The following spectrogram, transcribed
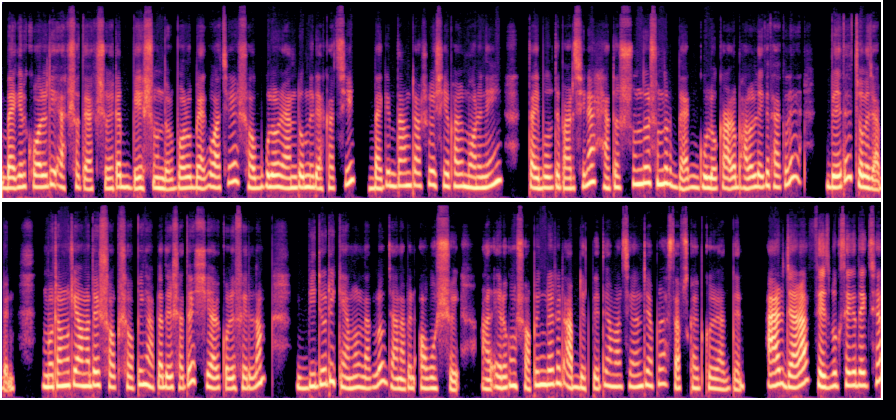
ব্যাগের কোয়ালিটি একশোতে একশো। এটা বেশ সুন্দর। বড় ব্যাগও আছে। সবগুলো র্যান্ডমলি দেখাচ্ছি। ব্যাগের দামটা আসলে সেভাবে মনে নেই, তাই বলতে পারছি না। এত সুন্দর সুন্দর ব্যাগগুলো কারও ভালো লেগে থাকলে বেতে চলে যাবেন। মোটামুটি আমাদের সব শপিং আপনাদের সাথে শেয়ার করে ফেললাম। ভিডিওটি কেমন লাগল জানাবেন অবশ্যই। আর এরকম শপিং রিলেটেড আপডেট পেতে আমার চ্যানেলটি আপনারা সাবস্ক্রাইব করে রাখবেন। আর যারা ফেসবুক থেকে দেখছেন,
